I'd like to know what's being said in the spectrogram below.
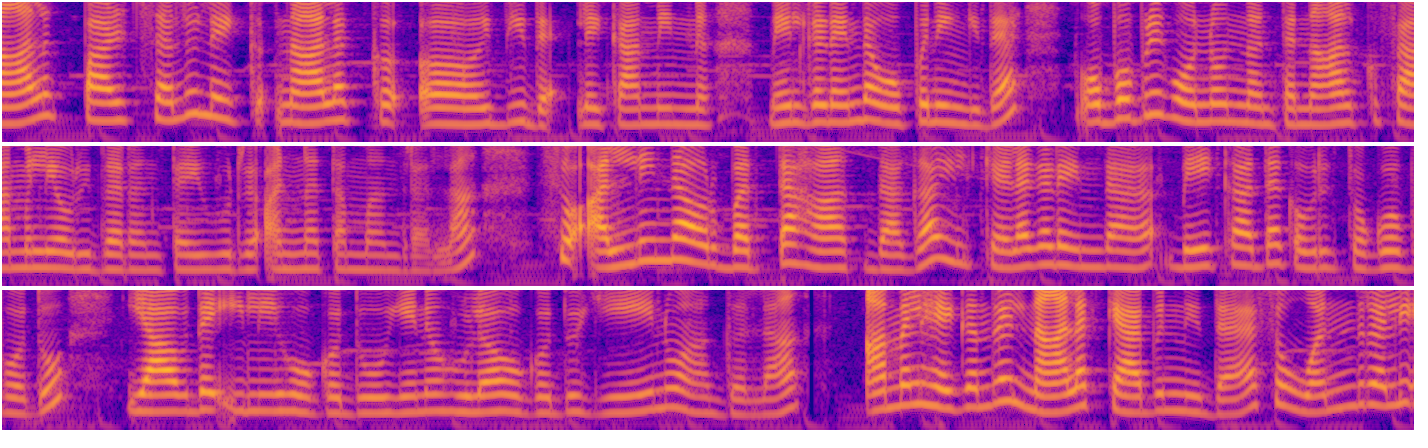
ನಾಲ್ಕು ಪಾರ್ಟ್ಸಲ್ಲೂ ಲೈಕ್ ನಾಲ್ಕು ಇದಿದೆ. ಲೈಕ್ ಐ ಮೀನ್ ಮೇಲ್ಗಡೆಯಿಂದ ಓಪನಿಂಗ್ ಇದೆ. ಒಬ್ಬೊಬ್ರಿಗೆ ಒಂದೊಂದಂತ ನಾಲ್ಕು ನಾಲ್ಕು ಫ್ಯಾಮಿಲಿಯವ್ರು ಇದ್ದಾರಂತೆ. ಇವ್ರ ಅಣ್ಣ, ತಮ್ಮ ಅಂದ್ರಲ್ಲ. ಸೊ ಅಲ್ಲಿಂದ ಅವ್ರು ಭತ್ತ ಹಾಕಿದಾಗ ಇಲ್ಲಿ ಕೆಳಗಡೆಯಿಂದ ಬೇಕಾದಾಗ ಅವ್ರಿಗೆ ತೊಗೋಬೋದು. ಯಾವುದೇ ಇಲಿ ಹೋಗೋದು, ಏನೋ ಹುಳ ಹೋಗೋದು, ಏನೂ ಆಗಲ್ಲ. ಆಮೇಲೆ ಹೇಗಂದ್ರೆ ನಾಲ್ಕು ಕ್ಯಾಬಿನ್ ಇದೆ. ಸೊ ಒಂದರಲ್ಲಿ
